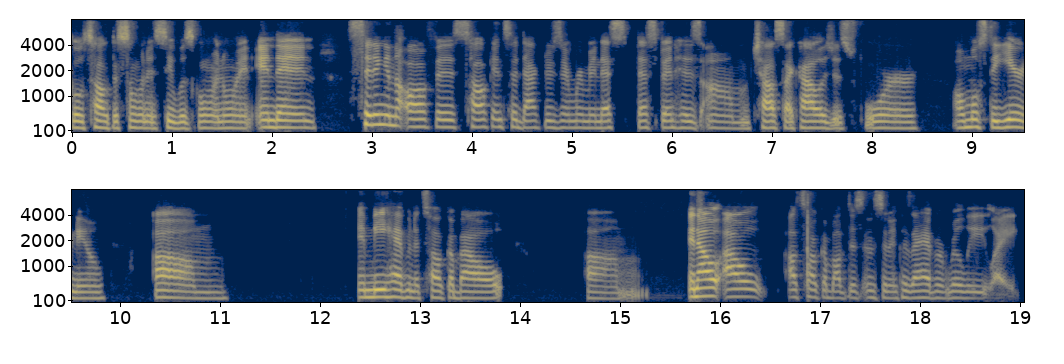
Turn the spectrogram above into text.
go talk to someone and see what's going on. And then sitting in the office talking to Dr. Zimmerman. That's that's been his um child psychologist for almost a year now. Um and me having to talk about um and I'll I'll I'll talk about this incident because I haven't really like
